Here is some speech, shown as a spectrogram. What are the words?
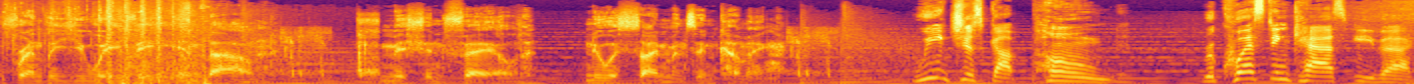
Friendly UAV inbound. Mission failed. New assignments incoming. We just got pwned. Requesting CAS evac.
